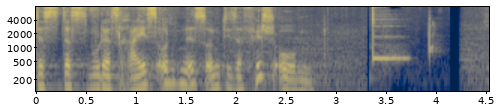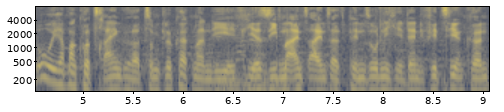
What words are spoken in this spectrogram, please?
Das, das, wo das Reis unten ist und dieser Fisch oben. So, ich habe mal kurz reingehört. Zum Glück hat man die 4711 als PIN so nicht identifizieren können.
